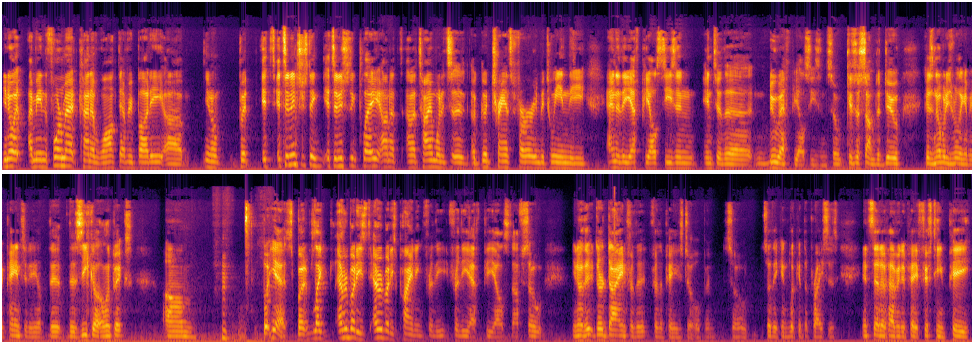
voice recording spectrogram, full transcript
you know what? I mean, the format kind of wonked everybody. Um, you know, but it's it's an interesting it's an interesting play on a on a time when it's a, a good transfer in between the end of the FPL season into the new FPL season. So it gives us something to do because nobody's really going to be paying to the the, the Zika Olympics. Um, but yes, but like everybody's everybody's pining for the for the FPL stuff. So you know they're, they're dying for the for the page to open so so they can look at the prices instead of having to pay 15p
